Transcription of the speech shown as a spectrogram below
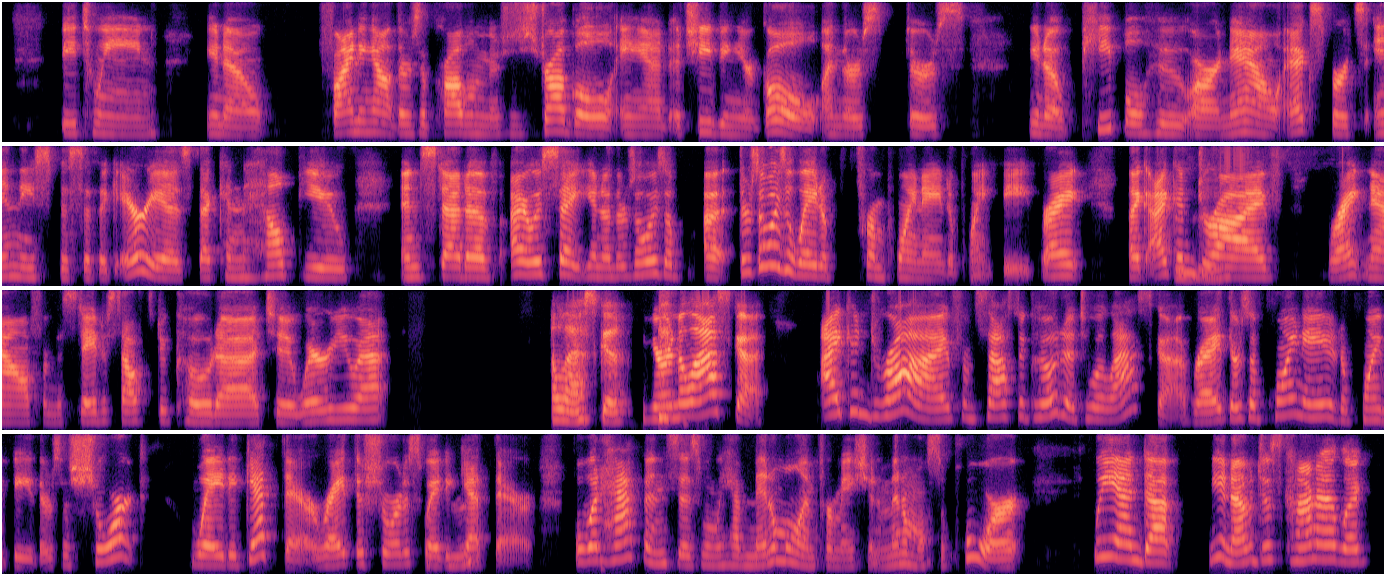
between you know finding out there's a problem there's a struggle and achieving your goal and there's there's you know people who are now experts in these specific areas that can help you instead of i always say you know there's always a uh, there's always a way to from point a to point b right? Like i can mm-hmm. drive right now from the state of south dakota to where are you at? Alaska. You're in alaska. I can drive from south dakota to alaska right? There's a point a to point b. There's a short way to get there, right? The shortest way mm-hmm. to get there. But what happens is when we have minimal information, minimal support, we end up, you know, just kind of like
